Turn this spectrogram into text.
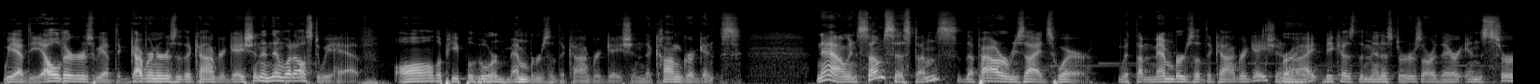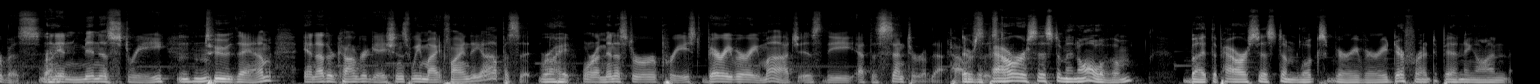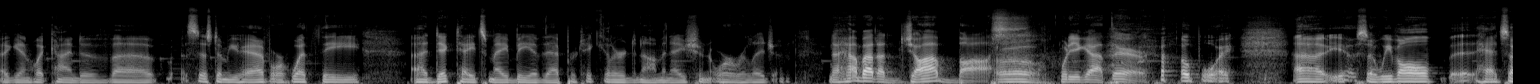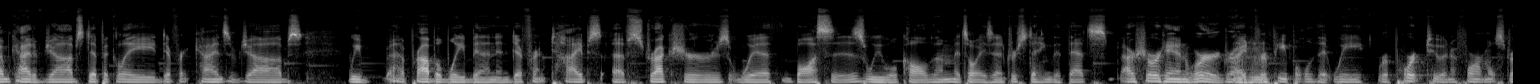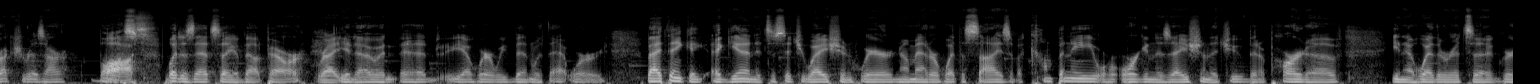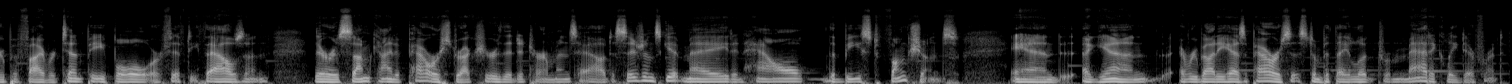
We have the elders, we have the governors of the congregation, and then what else do we have? All the people who are members of the congregation, the congregants. Now, in some systems, the power resides where? With the members of the congregation, right? Right. Because the ministers are there in service and in ministry mm-hmm. to them. In other congregations, we might find the opposite. Right. Where a minister or a priest very, very much is the at the center of that power There's system. a power system in all of them, but the power system looks very, very different depending on, again, what kind of uh, system you have or what the uh, dictates may be of that particular denomination or religion. Now, how about a job boss? Oh. What do you got there? Oh boy, uh, you know, so we've all uh, had some kind of jobs, typically different kinds of jobs. We've uh, probably been in different types of structures with bosses, we will call them. It's always interesting that that's our shorthand word, right, for people that we report to in a formal structure as our boss. Boss. What does that say about power? Right. You know, and, and you know, where we've been with that word. But I think, again, it's a situation where no matter what the size of a company or organization that you've been a part of, you know, whether it's a group of five or 10 people or 50,000, there is some kind of power structure that determines how decisions get made and how the beast functions. And again, everybody has a power system, but they look dramatically different.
